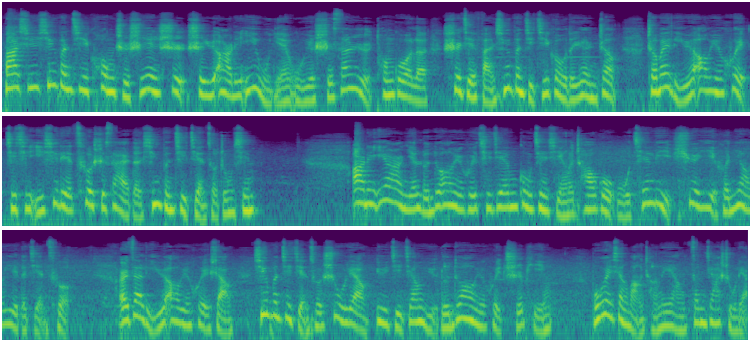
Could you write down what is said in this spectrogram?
巴西兴奋剂控制实验室是于二零一五年五月十三日通过了世界反兴奋剂机构的认证，成为里约奥运会及其一系列测试赛的兴奋剂检测中心。二零一二年伦敦奥运会期间，共进行了超过五千例血液和尿液的检测。而在里约奥运会上，兴奋剂检测数量预计将与伦敦奥运会持平，不会像往常那样增加数量。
